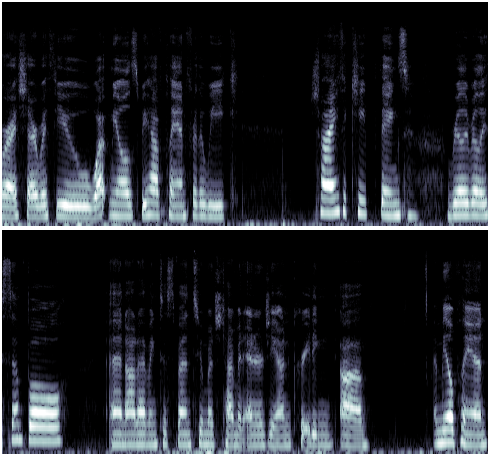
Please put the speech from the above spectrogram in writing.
where I share with you what meals we have planned for the week, trying to keep things really, really simple and not having to spend too much time and energy on creating uh, a meal plan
